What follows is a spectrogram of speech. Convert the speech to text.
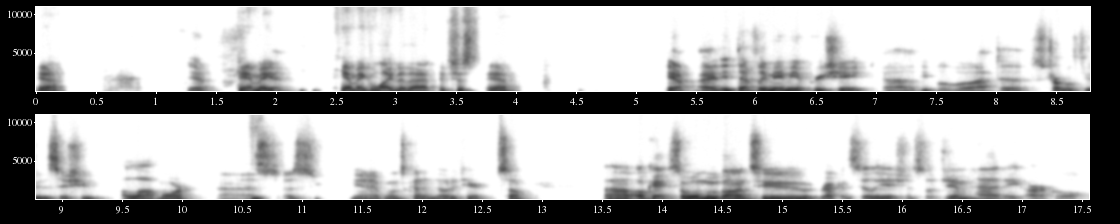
yeah. Yeah. Can't make, yeah. can't make light of that. It's just, yeah. Yeah. It definitely made me appreciate uh, the people who have to struggle through this issue a lot more uh, as, as yeah, everyone's kind of noted here. So, uh, okay, so we'll move on to reconciliation. So Jim had a article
